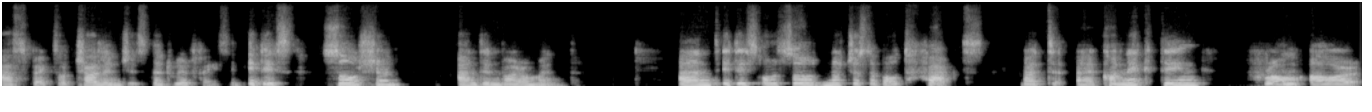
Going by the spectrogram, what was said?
aspects or challenges that we're facing. It is social and environmental. And it is also not just about facts, but uh, connecting from our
